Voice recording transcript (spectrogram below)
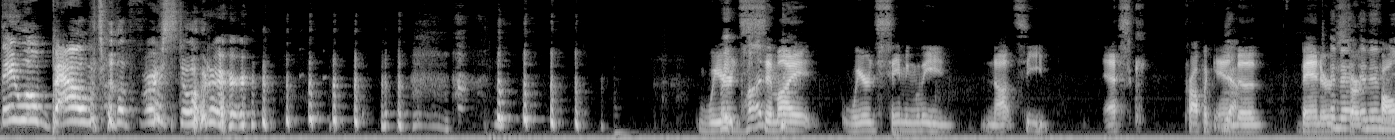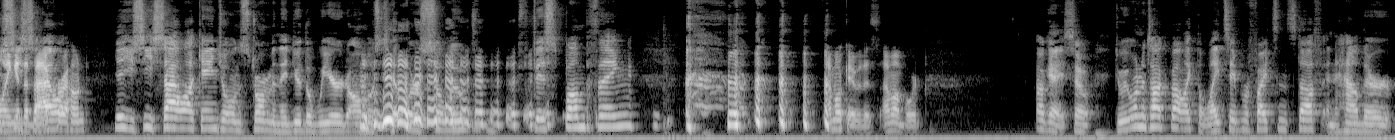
"They will bow to the First Order." weird, Wait, semi, weird, seemingly Nazi esque propaganda banners then- start and then you falling in the Psylocke- background. Yeah, you see Psylocke, Angel, and Storm, and they do the weird, almost Hitler salute fist bump thing. I'm okay with this. I'm on board. Okay, so do we want to talk about like the lightsaber fights and stuff and how they're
